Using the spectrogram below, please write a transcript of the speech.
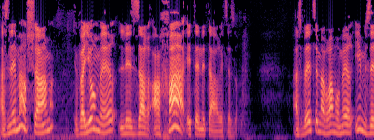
אז נאמר שם, ויאמר לזרעך אתן את הארץ הזאת. אז בעצם אברהם אומר, אם זה,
